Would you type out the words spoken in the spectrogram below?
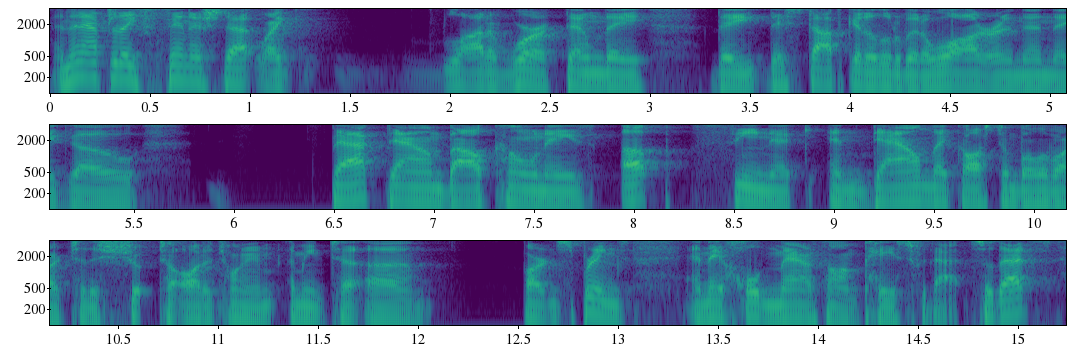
And then after they finish that like lot of work, then they they they stop, get a little bit of water, and then they go back down balcones, up scenic, and down Lake Austin Boulevard to the sh- to auditorium. I mean to uh, Barton Springs, and they hold marathon pace for that. So that's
